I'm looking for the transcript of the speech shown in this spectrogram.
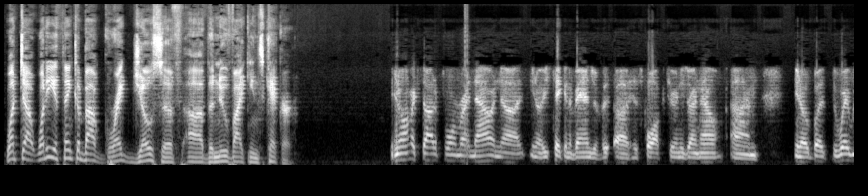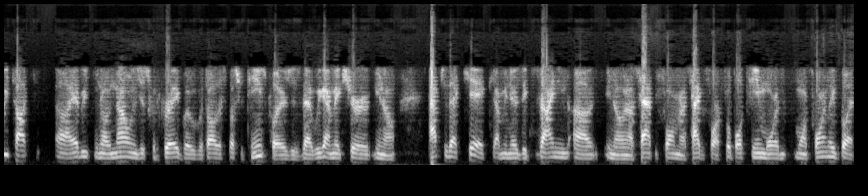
What uh, what do you think about Greg Joseph, uh, the new Vikings kicker? You know, I'm excited for him right now, and uh, you know he's taking advantage of uh, his full opportunities right now. Um, you know, but the way we talk uh, every, you know, not only just with Greg, but with all the special teams players is that we got to make sure, you know, after that kick, I mean, it was exciting, uh, you know, and I was happy for him. I was happy for our football team more, more importantly, but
